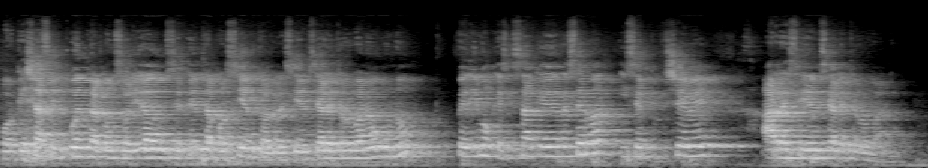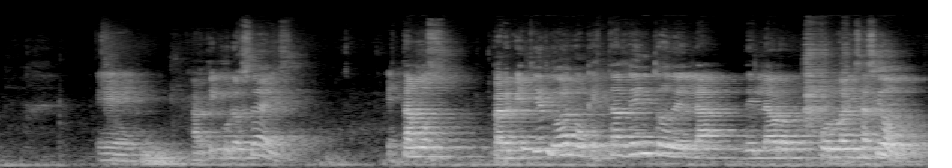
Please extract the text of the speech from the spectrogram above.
porque ya se encuentra consolidado un 70% el residencial extraurbano 1, pedimos que se saque de reserva y se lleve a residencial extraurbano. Eh, artículo 6 Estamos permitiendo algo que está dentro de la urbanización.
